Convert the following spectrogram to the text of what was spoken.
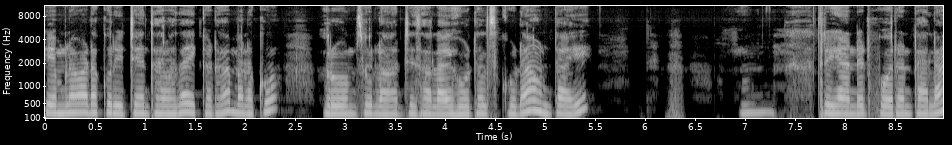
వేములవాడకు రీచ్ అయిన తర్వాత ఇక్కడ మనకు రూమ్స్ లాడ్జెస్ అలాగే హోటల్స్ కూడా ఉంటాయి. త్రీ హండ్రెడ్ ఫోర్ హండ్రెడ్ అలా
